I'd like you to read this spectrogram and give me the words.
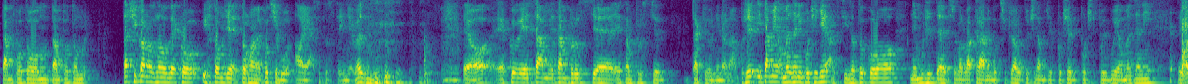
tam potom, tam potom ta šikanoznost jako i v tom, že tohle nepotřebuji, ale já si to stejně vezmu. Jo, jako je tam, je tam prostě, je tam prostě taky hodně daná. Protože i tam je omezený počet těch akcí za to kolo, nemůžete třeba dvakrát nebo třikrát utočit, tam těch počet, počet pohybů je omezený. Takže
